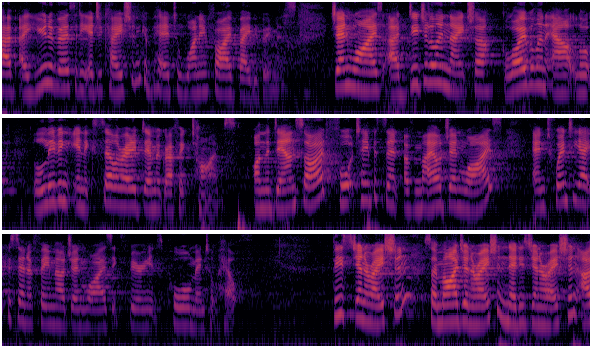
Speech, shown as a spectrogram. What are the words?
have a university education compared to one in five baby boomers. Gen Ys are digital in nature, global in outlook, living in accelerated demographic times. On the downside, 14% of male Gen Ys and 28% of female Gen Ys experience poor mental health. This generation, so my generation, Nettie's generation, are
